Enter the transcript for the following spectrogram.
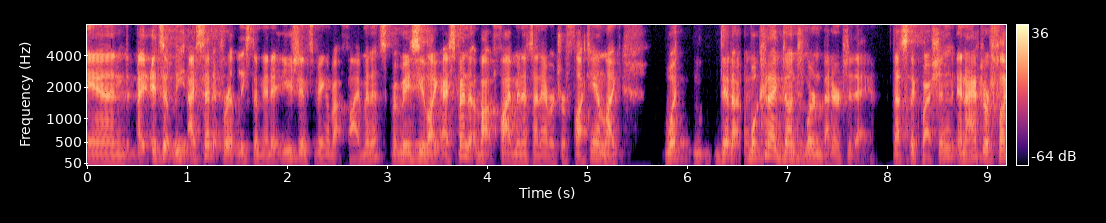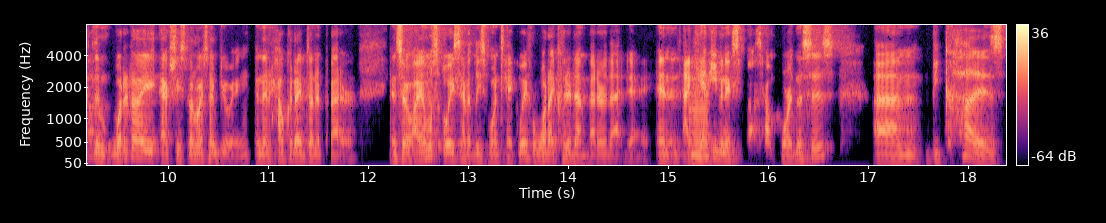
And I, it's at least I said it for at least a minute usually it's being about five minutes but basically like I spend about five minutes on average reflecting on like what did I what could I have done to learn better today? That's the question. And I have to reflect on what did I actually spend my time doing? And then how could I have done it better? And so I almost always have at least one takeaway for what I could have done better that day. And I can't mm. even express how important this is um, because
